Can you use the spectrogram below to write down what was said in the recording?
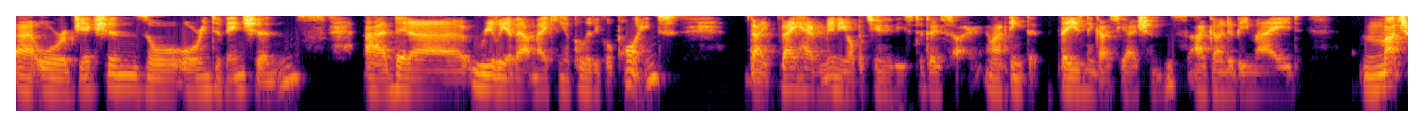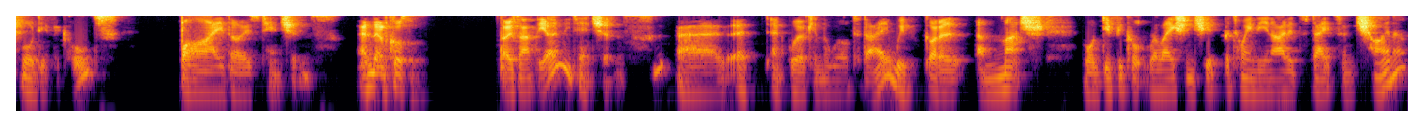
uh, or objections or, or interventions uh, that are really about making a political point, they they have many opportunities to do so. And I think that these negotiations are going to be made much more difficult by those tensions. And of course, those aren't the only tensions uh, at, at, work in the world today. We've got a, a, much more difficult relationship between the United States and China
